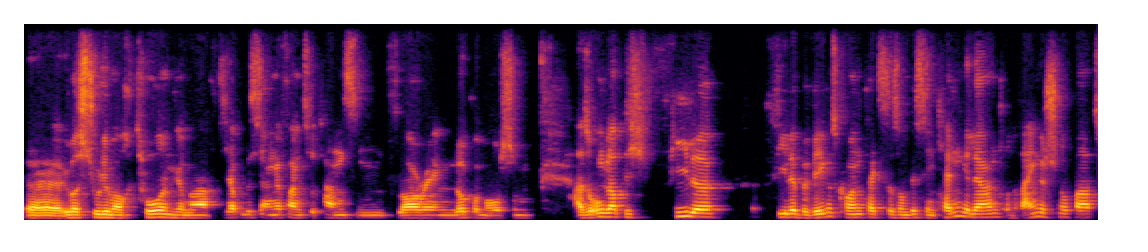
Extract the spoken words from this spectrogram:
äh, übers Studium auch Touren gemacht, ich habe ein bisschen angefangen zu tanzen, Flooring, Locomotion. Also unglaublich viele, viele Bewegungskontexte so ein bisschen kennengelernt und reingeschnuppert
